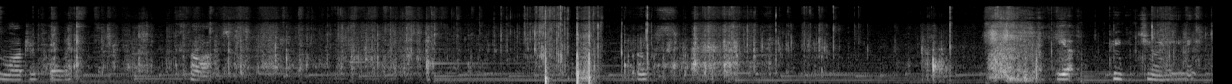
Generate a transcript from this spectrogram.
logical thought. Yep, Pikachu and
